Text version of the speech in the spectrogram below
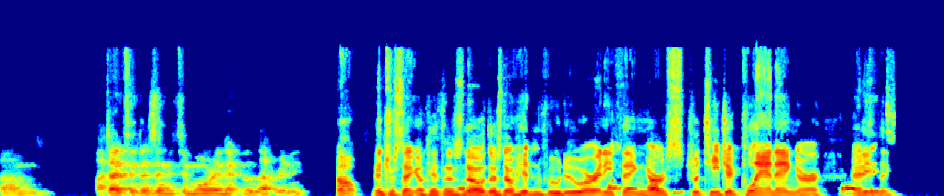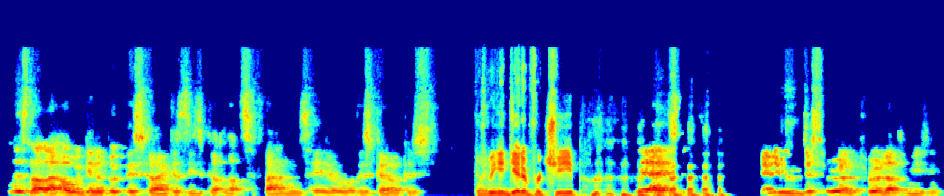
um, I don't think there's anything more in it than that, really. Oh, interesting. Okay, there's no there's no hidden voodoo or anything or strategic planning or anything. It's not like, oh, we're going to book this guy because he's got lots of fans here, or this girl because because we can get him for cheap. yeah, genuine just for a, for a love of music.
